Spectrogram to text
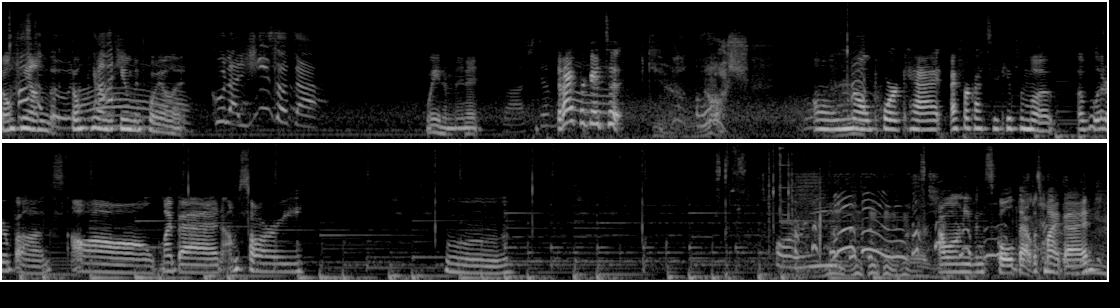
Don't pee on the- don't pee on the human toilet. Wait a minute. Did I forget to... Oh no, poor cat. I forgot to give him a, a litter box. Oh, my bad. I'm sorry. Hmm. Sorry. I won't even scold. That was my bad.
